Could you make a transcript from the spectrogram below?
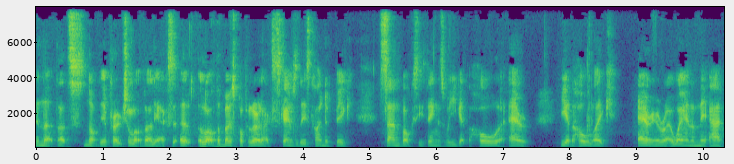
in that that's not the approach a lot of early access. Uh, a lot of the most popular early access games are these kind of big sandboxy things where you get the whole air, you get the whole like area right away, and then they add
